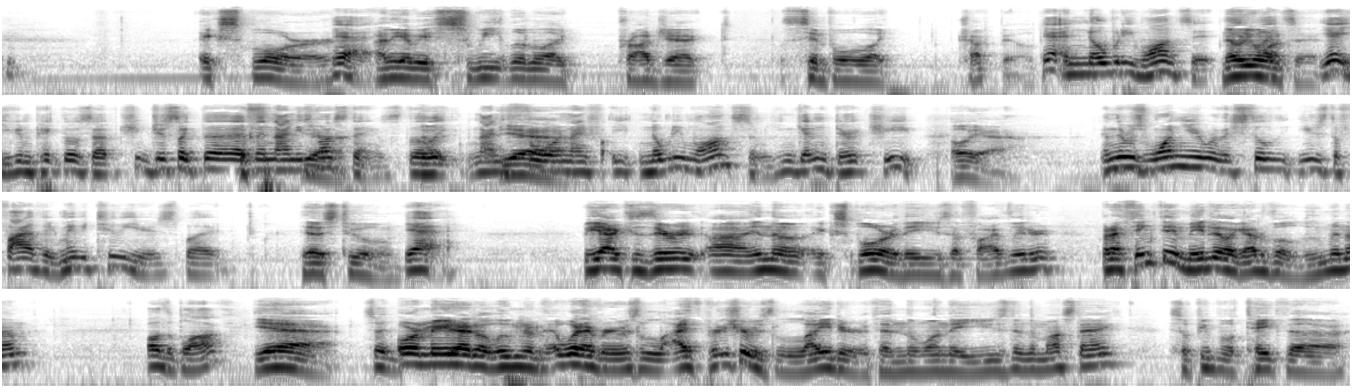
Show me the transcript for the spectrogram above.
Explorer. Yeah. I think that'd be a sweet little like project, simple like truck build. yeah, and nobody wants it. Nobody Like, wants it. Yeah, you can pick those up cheap, just like the the '90s yeah. Mustangs, the like '94, yeah. '95. Nobody wants them. You can get them dirt cheap. Oh yeah, And there was one year where they still used the five liter, maybe two years, but there's two of them. yeah, But yeah, because they were uh, in the Explorer, they used a five liter, but I think they made it like out of aluminum. oh the block. Yeah, So or made out of aluminum, whatever. It was. I'm pretty sure it was lighter than the one they used in the Mustang. So people take the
